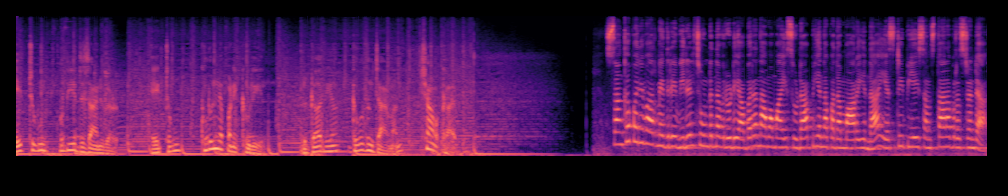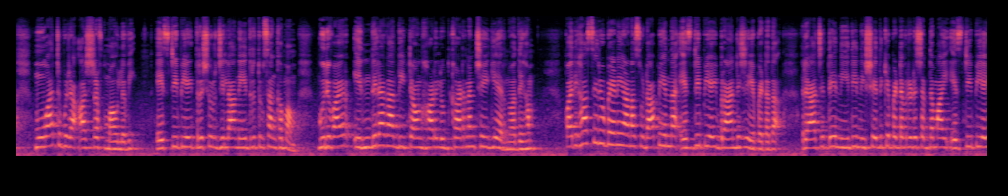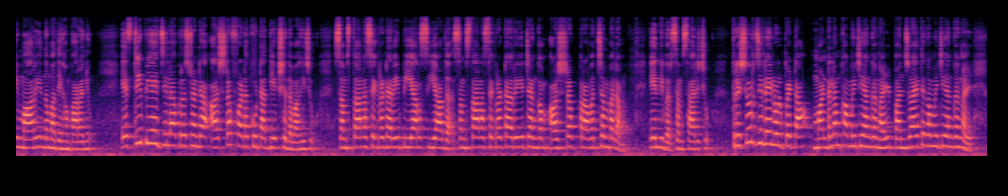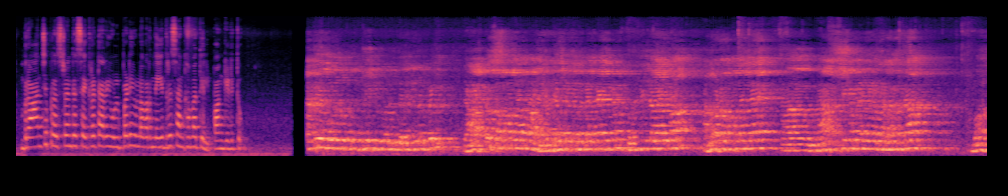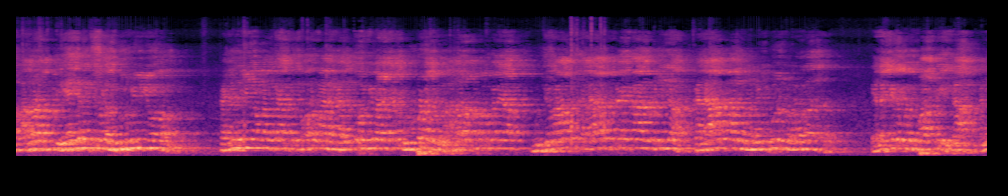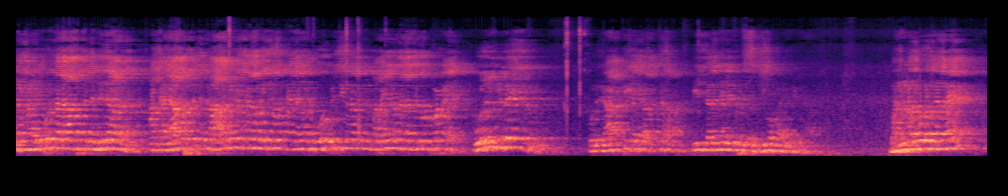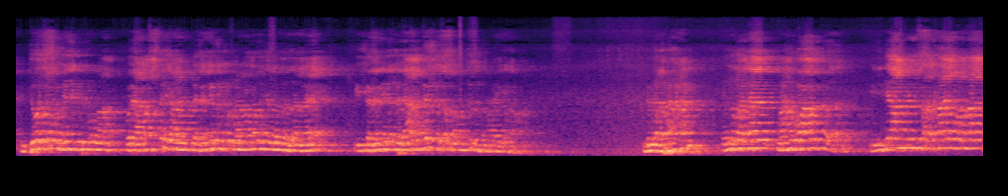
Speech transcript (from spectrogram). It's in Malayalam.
ഏറ്റവും പുതിയ ഡിസൈനുകൾ ഏറ്റവും കുറഞ്ഞ പണിക്കൂലിയിൽ ബ്രിഗാദിയ ഗോൾഡൻ ഡയമണ്ട് ചാവക്കാട്. സംഘപരിവാറിനെതിരെ വിരൽ ചൂണ്ടുന്നവരുടെ അപരനാമമായി സുഡാപ്പി എന്ന പദം മാറിയെന്ന് എസ് ടി പി ഐ സംസ്ഥാന president Muvattupuzha Ashraf Maulavi. S D P I Thrissur ജില്ലാ നേതൃത്വ സംഗമം ഗുരുവായൂർ ഇന്ദിരാഗാന്ധി ടൗൺ ഹാളിൽ ഉദ്ഘാടനം ചെയ്യുകയായിരുന്നു അദ്ദേഹം. പരിഹാസ്യ രൂപേണയാണ് സുഡാപ്പി എന്ന S D P I brand ചെയ്യപ്പെട്ടത്. രാജ്യത്തെ നീതി നിഷേധിക്കപ്പെട്ടവരുടെ ശബ്ദമായി എസ് ഡി പി ഐ മാറിയെന്നും അദ്ദേഹം പറഞ്ഞു. എസ് ഡി പി ഐ ജില്ലാ പ്രസിഡന്റ് അഷ്റഫ് വടക്കൂട്ട് അധ്യക്ഷത വഹിച്ചു. സംസ്ഥാന സെക്രട്ടറി പി ആർ സിയാദ് സംസ്ഥാന സെക്രട്ടേറിയറ്റ് അംഗം അഷ്റഫ് പ്രവച്ചമ്പലം എന്നിവർ സംസാരിച്ചു. തൃശൂർ ജില്ലയിൽ ഉൾപ്പെട്ട മണ്ഡലം കമ്മിറ്റി അംഗങ്ങൾ പഞ്ചായത്ത് കമ്മിറ്റി അംഗങ്ങൾ ബ്രാഞ്ച് പ്രസിഡന്റ് സെക്രട്ടറി ഉൾപ്പെടെയുള്ളവർ നേതൃസംഗമത്തിൽ പങ്കെടുത്തു. ഏതെങ്കിലും ഒരു പാർട്ടി ഇല്ല എന്നാൽ മണിപ്പൂർ കലാപത്തിനെതിരാണ് ആ കലാപത്തിന് കാർമികത വഹിച്ചുകൊണ്ട് ഞങ്ങൾ പൂർപ്പിച്ചിരുന്നെന്ന് പറയുന്ന ഉൾപ്പെടെ ഒരു നിലയിലും ഒരു രാഷ്ട്രീയ ചർച്ച ഈ തെരഞ്ഞെടുപ്പിൽ സജീവമായിട്ടില്ല. ഭരണകൂടം തന്നെ വിദ്വേഷം ജനിപ്പിക്കുന്ന ഒരവസ്ഥയാണ് തെരഞ്ഞെടുപ്പ് നടന്നത് എന്നത് തന്നെ ഈ തെരഞ്ഞെടുപ്പ് രാജ്യത്തെ സംബന്ധിച്ച് നിർണായകമാണ്. ഇതിന്റെ ഫലം എന്ന് പറഞ്ഞാൽ മറുഭാഗത്ത് ഇന്ത്യ സർക്കാർ വന്നാൽ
